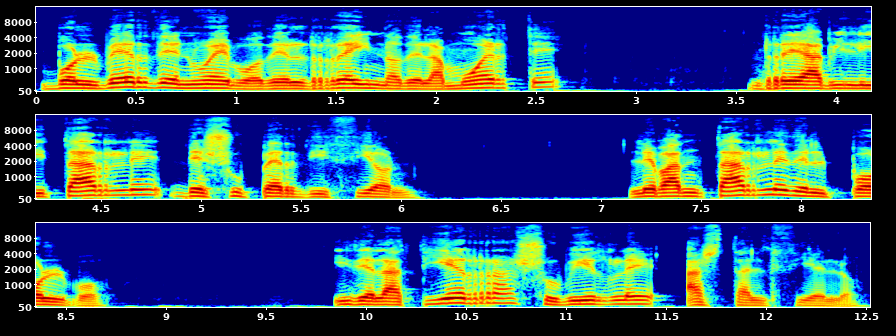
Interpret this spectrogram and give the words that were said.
volver de nuevo del reino de la muerte, rehabilitarle de su perdición, levantarle del polvo y de la tierra subirle hasta el cielo.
